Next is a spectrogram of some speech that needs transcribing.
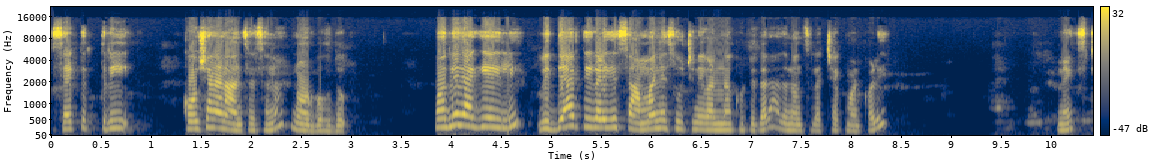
set three question and answers ಅನ್ನು ನೋಡಬಹುದು. ಮೊದಲನೇದಾಗಿ ಇಲ್ಲಿ ವಿದ್ಯಾರ್ಥಿಗಳಿಗೆ ಸಾಮಾನ್ಯ ಸೂಚನೆಗಳನ್ನ ಕೊಟ್ಟಿದ್ದಾರೆ. ಅದನ್ನ ಒಂದ್ಸಲ ಚೆಕ್ ಮಾಡ್ಕೊಳ್ಳಿ. ನೆಕ್ಸ್ಟ್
